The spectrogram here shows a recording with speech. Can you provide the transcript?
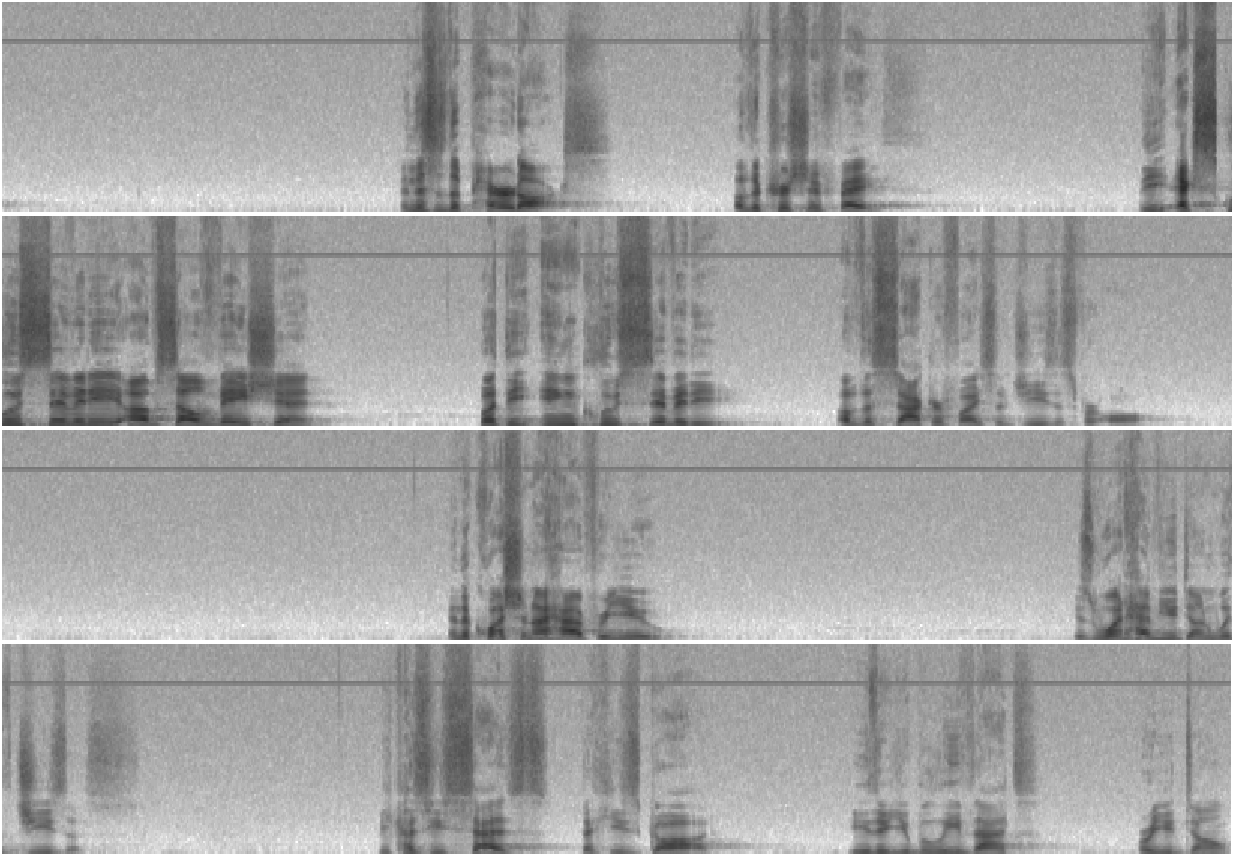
And this is the paradox of the Christian faith the exclusivity of salvation, but the inclusivity of the sacrifice of Jesus for all. And the question I have for you is what have you done with Jesus? Because he says that he's God. Either you believe that or you don't.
